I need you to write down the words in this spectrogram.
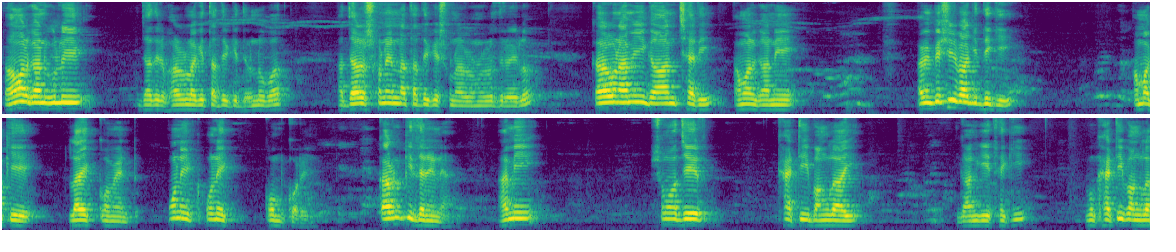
তো আমার গানগুলি যাদের ভালো লাগে তাদেরকে ধন্যবাদ। আর যারা শোনেন না, তাদেরকে শোনার অনুরোধ রইল। কারণ আমি গান ছাড়ি, আমার গানে আমি বেশিরভাগই দেখি, আমাকে লাইক, কমেন্ট অনেক অনেক কম করে। কারণ কি জানি না, আমি সমাজের খাঁটি বাংলায় গান গেয়ে থাকি এবং খাঁটি বাংলা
